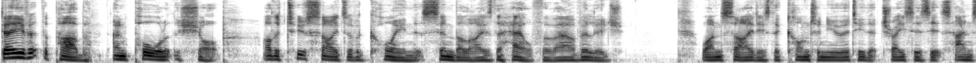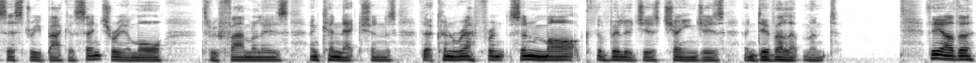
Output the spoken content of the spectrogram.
Dave at the pub and Paul at the shop are the two sides of a coin that symbolise the health of our village. One side is the continuity that traces its ancestry back a century or more through families and connections that can reference and mark the village's changes and development. The other,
